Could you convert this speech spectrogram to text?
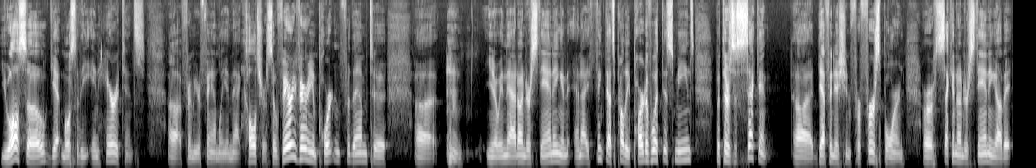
You also get most of the inheritance uh, from your family in that culture. So, very, very important for them to. Uh, you know, in that understanding, and, and I think that's probably part of what this means. But there's a second uh, definition for firstborn or second understanding of it,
